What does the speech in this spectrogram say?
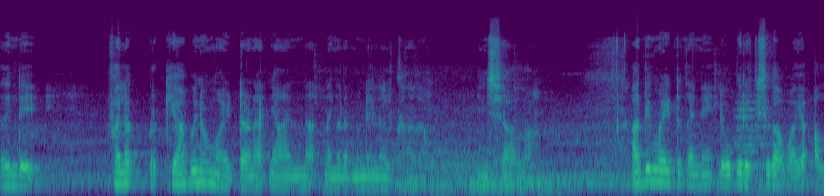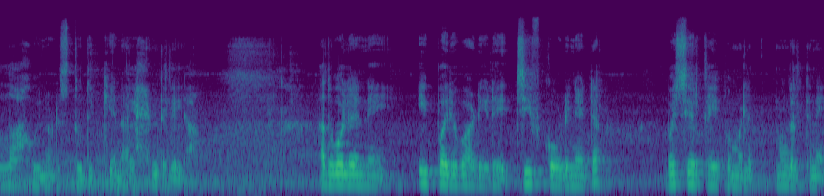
അതിന്റെ ഫലപ്രഖ്യാപനവുമായിട്ടാണ് ഞാൻ ഇന്ന് നിങ്ങളുടെ മുന്നിൽ നിൽക്കുന്നത്. ഇൻഷാല്ല ആദ്യമായിട്ട് തന്നെ ലോകരക്ഷിതാവായ അള്ളാഹുവിനോട് സ്തുതിക്കുകയാണ്. അലഹമില്ല അതുപോലെ തന്നെ ഈ പരിപാടിയുടെ ചീഫ് കോർഡിനേറ്റർ ബഷീർ കയ്പ മംഗലത്തിനെ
